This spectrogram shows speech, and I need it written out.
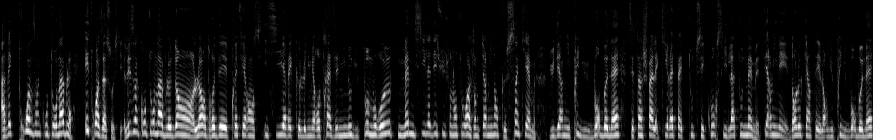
avec trois incontournables et trois associés. Les incontournables dans l'ordre des préférences ici avec le numéro 13, Nino du Pomereux qui même s'il a déçu son entourage en ne terminant que cinquième du dernier prix du Bourbonnais, c'est un cheval qui répète toutes ses courses. Il a tout de même terminé dans le quintet lors du prix du Bourbonnais.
